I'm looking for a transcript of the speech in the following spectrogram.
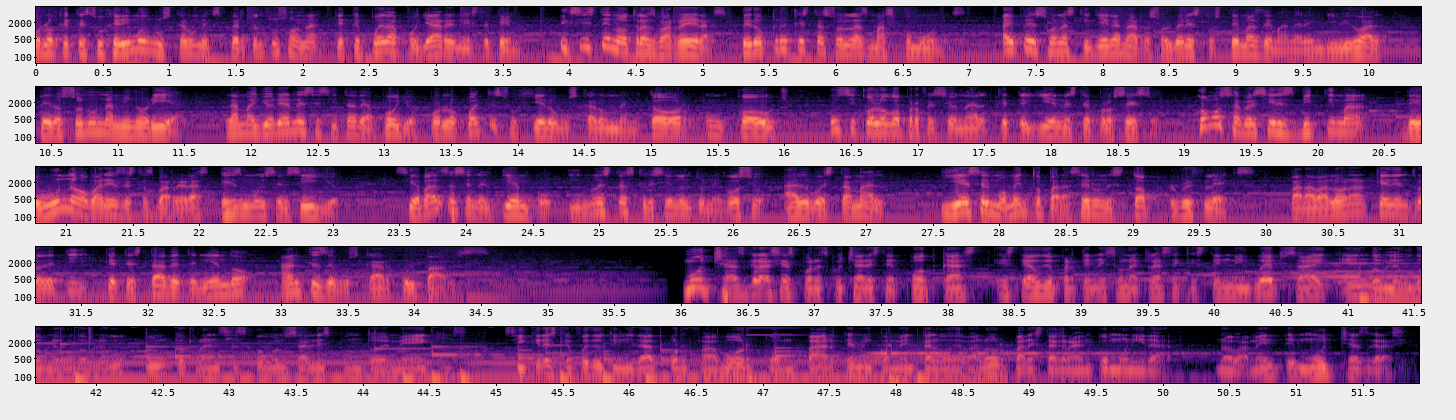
por lo que te sugerimos buscar un experto en tu zona que te pueda apoyar en este tema. Existen otras barreras, pero creo que estas son las más comunes. Hay personas que llegan a resolver estos temas de manera individual, pero son una minoría. La mayoría necesita de apoyo, por lo cual te sugiero buscar un mentor, un coach, un psicólogo profesional que te guíe en este proceso. ¿Cómo saber si eres víctima de una o varias de estas barreras? Es muy sencillo. Si avanzas en el tiempo y no estás creciendo en tu negocio, algo está mal y es el momento para hacer un stop reflex, para valorar qué dentro de ti que te está deteniendo antes de buscar culpables. Muchas gracias por escuchar este podcast. Este audio pertenece a una clase que está en mi website en www.franciscogonzalez.mx. Si crees que fue de utilidad, por favor, compártelo y comenta algo de valor para esta gran comunidad. Nuevamente, muchas gracias.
